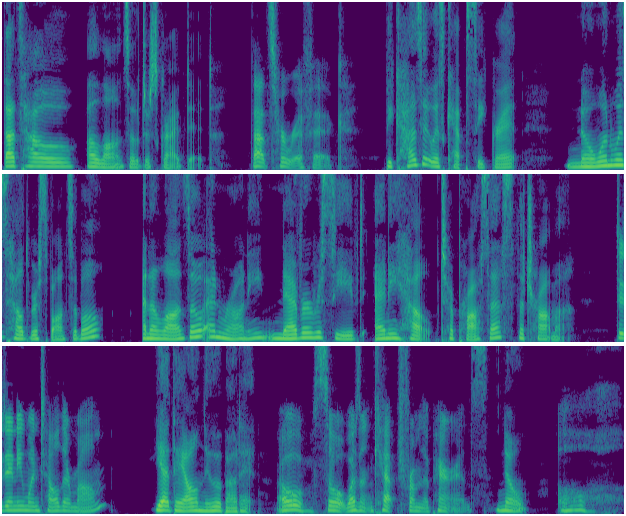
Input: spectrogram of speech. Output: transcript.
that's how Alonzo described it. That's horrific. Because it was kept secret, no one was held responsible, and Alonzo and Ronnie never received any help to process the trauma. Did anyone tell their mom? Yet they all knew about it. Oh, so it wasn't kept from the parents. No. Oh,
